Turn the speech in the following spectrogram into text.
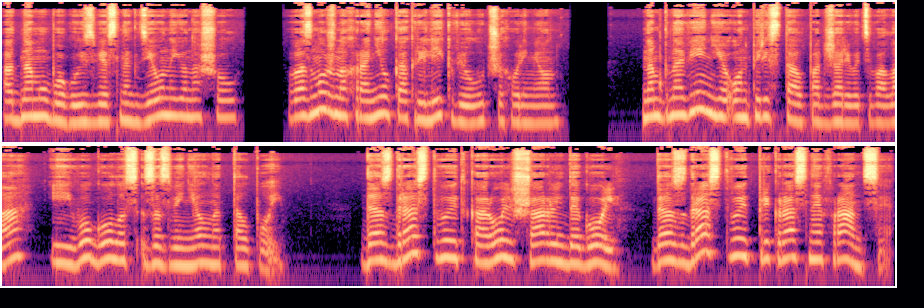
Одному Богу известно, где он ее нашел. Возможно, хранил как реликвию лучших времен. На мгновение он перестал поджаривать вала, и его голос зазвенел над толпой. «Да здравствует король Шарль де Голь! Да здравствует прекрасная Франция!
